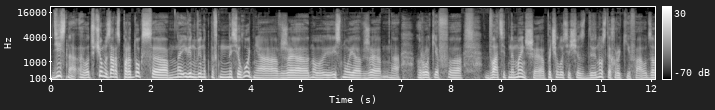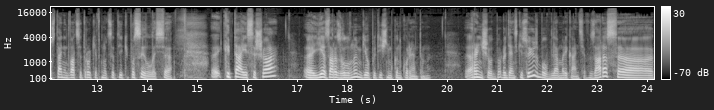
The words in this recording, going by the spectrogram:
Дійсно, е, от в чому зараз парадокс, е, ну і він виникнув не сьогодні, а вже ну, існує вже років е, 20 не менше. Почалося ще з 90-х років, а от за останні 20 років ну, це тільки посилилося. Е, Китай і США е, є зараз головним геополітичним конкурентами. Раніше от Радянський Союз був для американців, зараз е,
